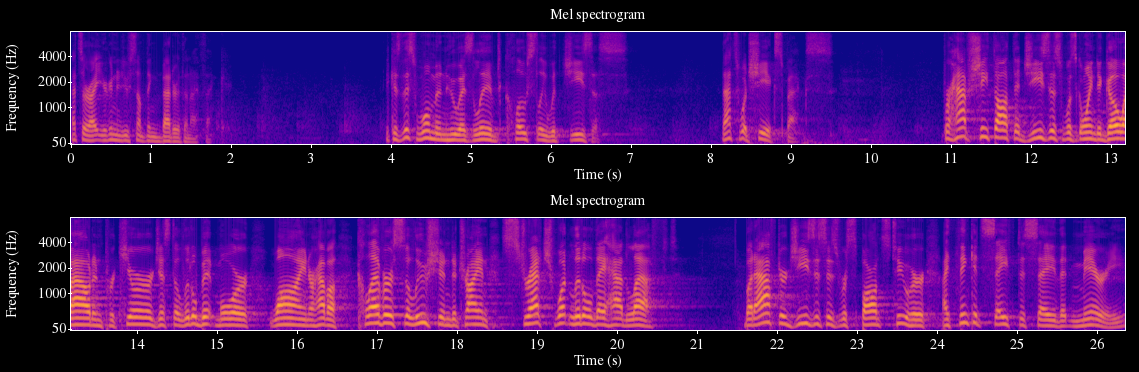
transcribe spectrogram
that's all right, you're going to do something better than I think? Because this woman who has lived closely with Jesus, that's what she expects. Perhaps she thought that Jesus was going to go out and procure just a little bit more wine or have a clever solution to try and stretch what little they had left. But after Jesus' response to her, I think it's safe to say that Mary,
